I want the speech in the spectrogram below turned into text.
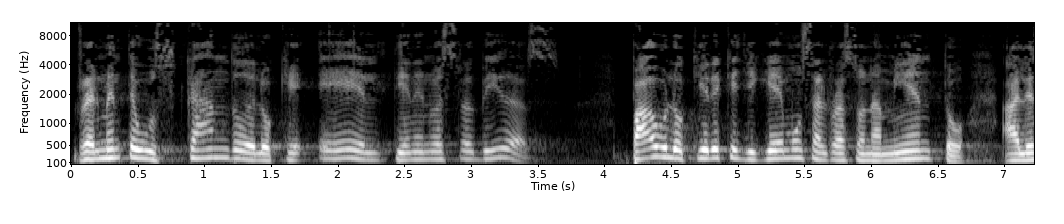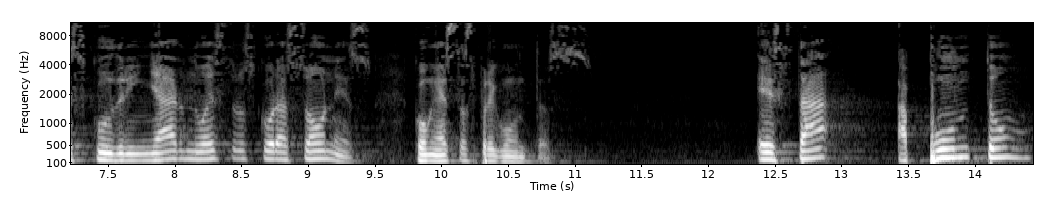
realmente buscando de lo que Él tiene en nuestras vidas? Pablo quiere que lleguemos al razonamiento, al escudriñar nuestros corazones con estas preguntas. Está a punto,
